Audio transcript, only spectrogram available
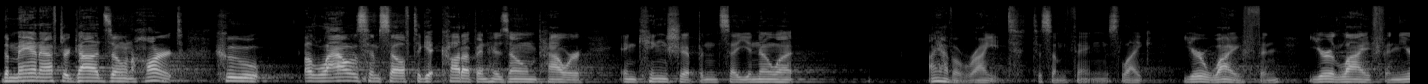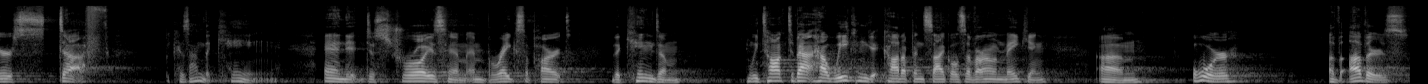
the man after God's own heart, who allows himself to get caught up in his own power and kingship and say, you know what? I have a right to some things like your wife and your life and your stuff because I'm the king. And it destroys him and breaks apart the kingdom. We talked about how we can get caught up in cycles of our own making um, or of others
